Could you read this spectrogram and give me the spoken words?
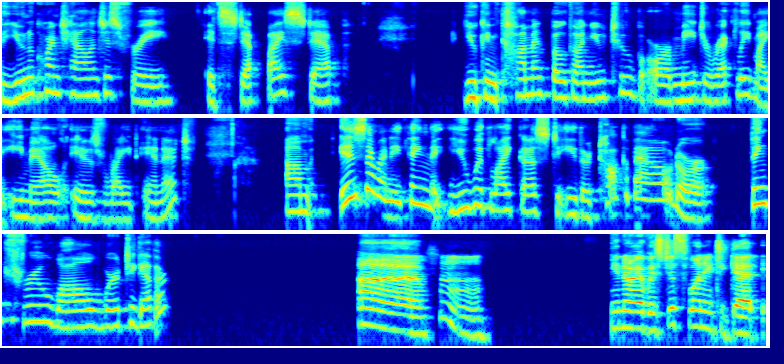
The Unicorn Challenge is free, it's step by step. You can comment both on YouTube or me directly. My email is right in it. Um, is there anything that you would like us to either talk about or think through while we're together? Uh, hmm. You know, I was just wanting to get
